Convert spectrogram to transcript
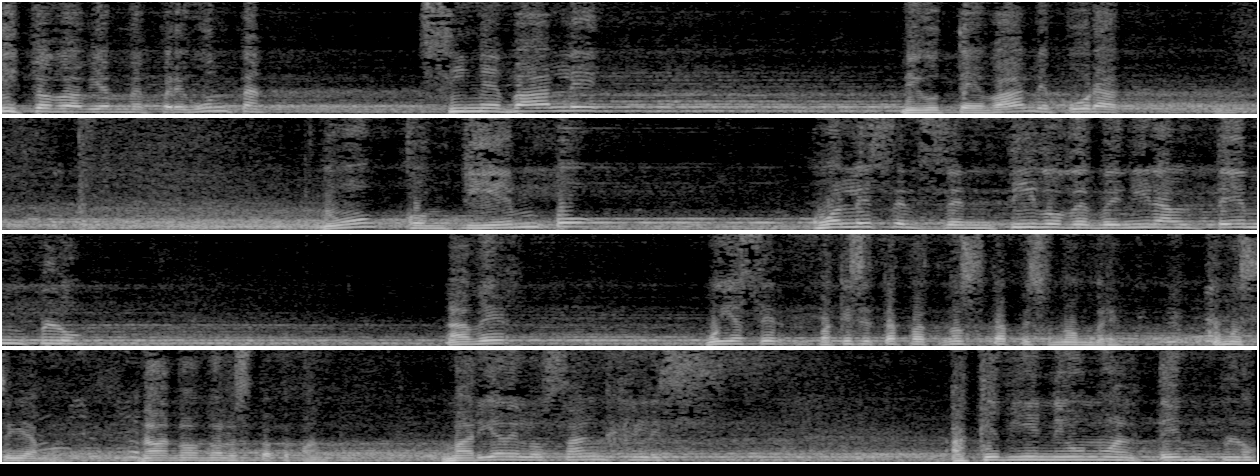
y todavía me preguntan si me vale. Digo, te vale pura. No, con tiempo. ¿Cuál es el sentido de venir al templo? A ver, voy a hacer, ¿para qué se tapa? No se tape su nombre. ¿Cómo se llama? No, no, no lo está tapando. María de los Ángeles. ¿A qué viene uno al templo?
